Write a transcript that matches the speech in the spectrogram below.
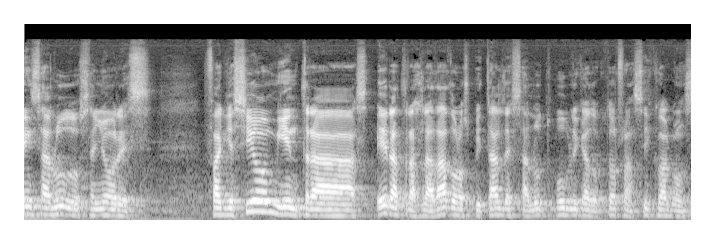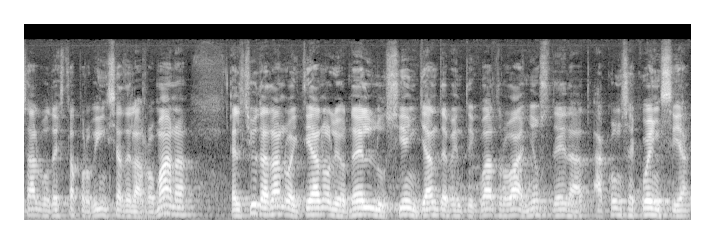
En saludos, señores. Falleció mientras era trasladado al Hospital de Salud Pública Dr. Francisco A. Gonzalo de esta provincia de La Romana, el ciudadano haitiano Leonel Lucien Jan, de 24 años de edad, a consecuencia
